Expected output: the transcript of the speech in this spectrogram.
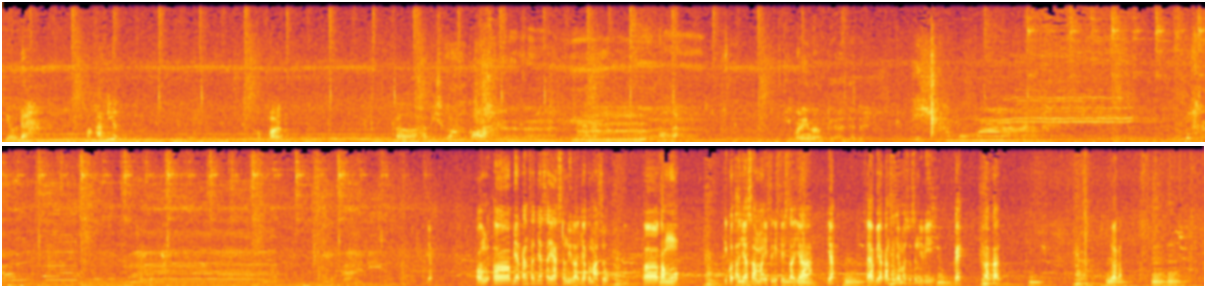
Ya udah, makan yuk. Kapan? Eh, habis pulang sekolah. Gimana? Hmm, Mau nggak? gimana nanti aja deh. Ih, kamu mah. Om, eh, biarkan saja saya sendiri aja masuk. Eh, kamu ikut aja sama istri-istri saya, ya. Saya biarkan saja masuk sendiri. Oke, silakan. Silakan.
